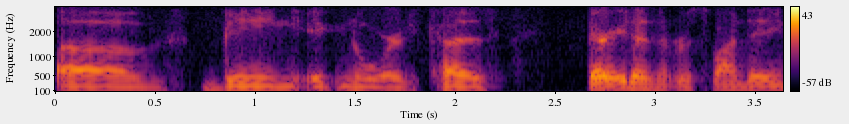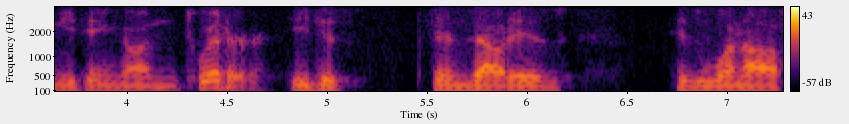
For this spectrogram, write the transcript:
of being ignored because Barry doesn't respond to anything on Twitter. He just sends out his his one-off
